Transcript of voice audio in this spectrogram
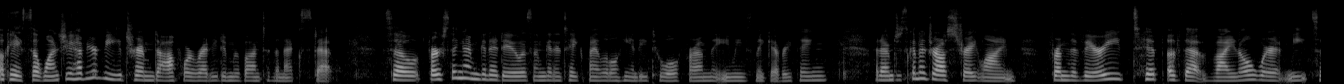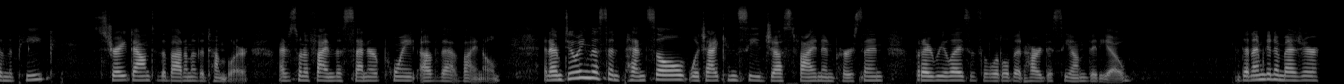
Okay, so once you have your V trimmed off, we're ready to move on to the next step. So first thing I'm going to do is I'm going to take my little handy tool from the Amy's Make Everything, and I'm just going to draw a straight line from the very tip of that vinyl where it meets in the peak straight down to the bottom of the tumbler. I just want to find the center point of that vinyl. And I'm doing this in pencil, which I can see just fine in person, but I realize it's a little bit hard to see on video. Then I'm going to measure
